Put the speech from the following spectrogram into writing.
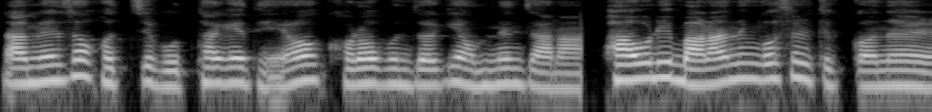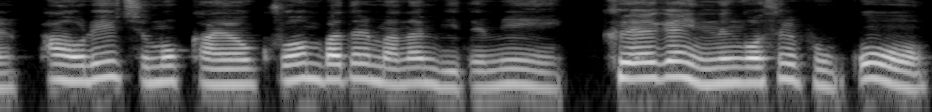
나면서 걷지 못하게 되어 걸어본 적이 없는 자라. 바울이 말하는 것을 듣거늘 바울이 주목하여 구원받을 만한 믿음이 그에게 있는 것을 보고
